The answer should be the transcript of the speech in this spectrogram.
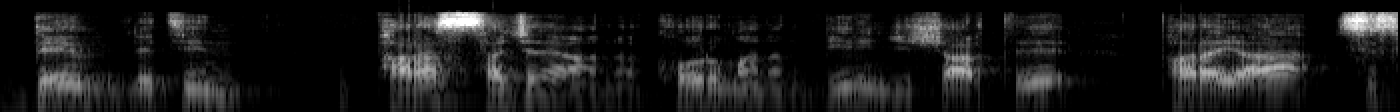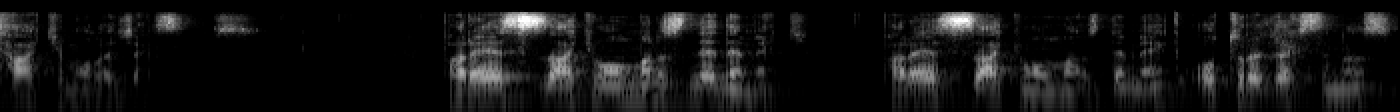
Devletin para sacayağını korumanın birinci şartı paraya siz hakim olacaksınız. Paraya siz hakim olmanız ne demek? Paraya siz hakim olmanız demek oturacaksınız.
